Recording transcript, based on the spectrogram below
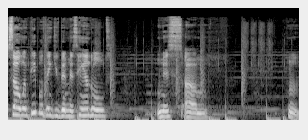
So when people think you've been mishandled, mis um hmm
